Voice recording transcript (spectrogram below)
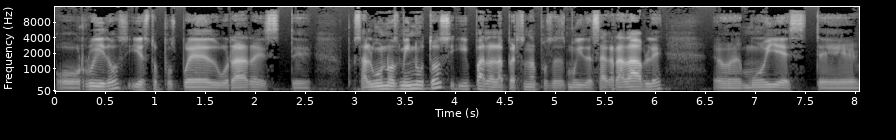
o ruidos y esto pues puede durar este pues algunos minutos y para la persona pues es muy desagradable, eh, muy este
